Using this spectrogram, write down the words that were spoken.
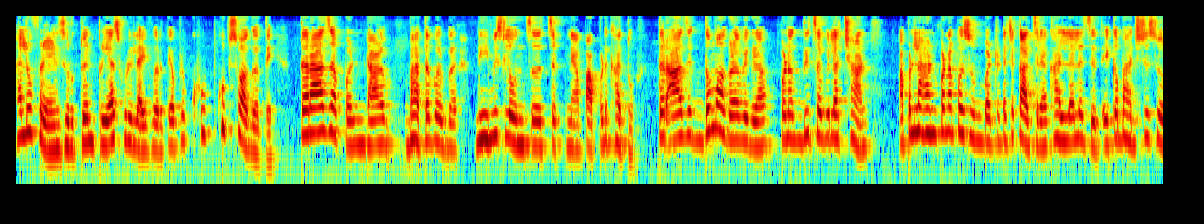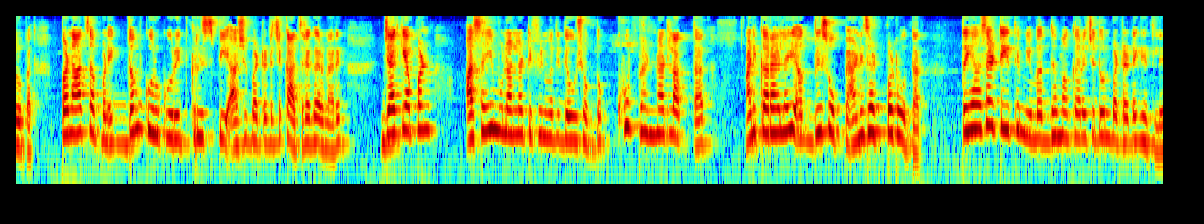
हॅलो फ्रेंड्स ऋतुन प्रियास फुडी लाईफवरती आपलं खूप खूप स्वागत आहे. तर आज आपण डाळ भाताबरोबर नेहमीच लोणचं चटण्या पापड खातो. तर आज एकदम आगळा वेगळा पण अगदी चवीला छान. आपण लहानपणापासून बटाट्याच्या काचऱ्या खाल्लेल्याच आहेत एका भाजीच्या स्वरूपात. पण आज आपण एकदम कुरकुरीत क्रिस्पी अशा बटाट्याच्या काचऱ्या करणार आहेत ज्या की आपण असंही मुलांना टिफिनमध्ये देऊ शकतो. खूप भन्नाट लागतात आणि करायलाही अगदी सोप्या आणि झटपट होतात. तर ह्यासाठी इथे मी मध्यम आकाराचे दोन बटाटे घेतले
